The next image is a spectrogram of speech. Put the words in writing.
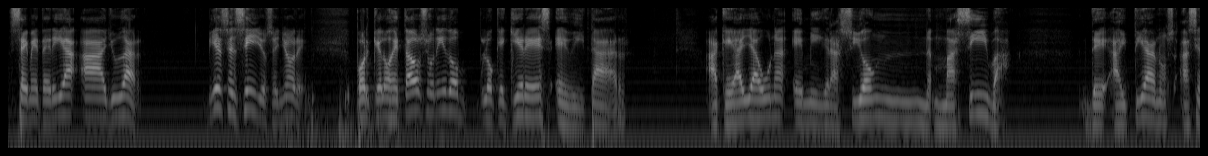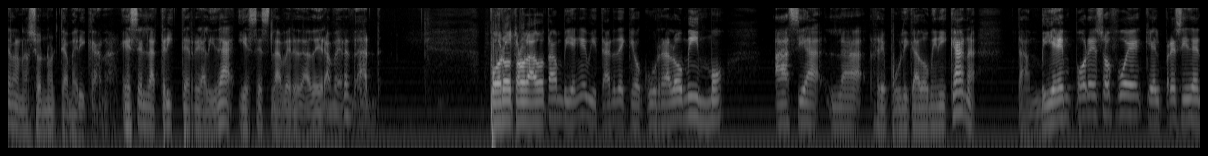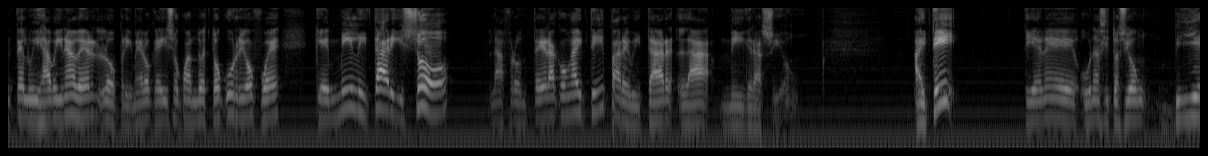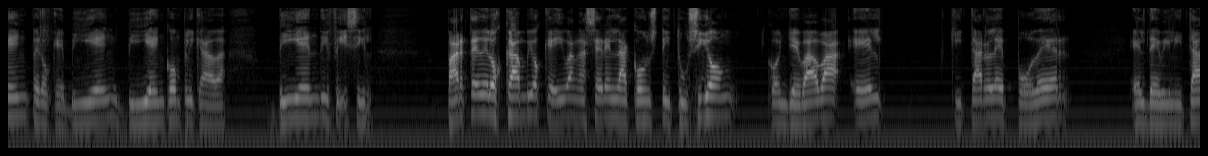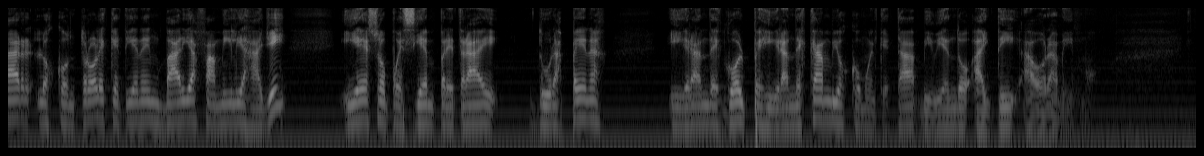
se metería a ayudar? Bien sencillo, señores. Porque los Estados Unidos lo que quiere es evitar a que haya una emigración masiva de haitianos hacia la nación norteamericana. Esa es la triste realidad y esa es la verdadera verdad. Por otro lado, también evitar de que ocurra lo mismo hacia la República Dominicana. También por eso fue que el presidente Luis Abinader lo primero que hizo cuando esto ocurrió fue que militarizó la frontera con Haití para evitar la migración. Haití tiene una situación bien, pero que bien, bien complicada, bien difícil Parte de los cambios que iban a hacer en la constitución conllevaba el quitarle poder, el debilitar los controles que tienen varias familias allí y eso pues siempre trae duras penas y grandes golpes y grandes cambios como el que está viviendo Haití ahora mismo.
